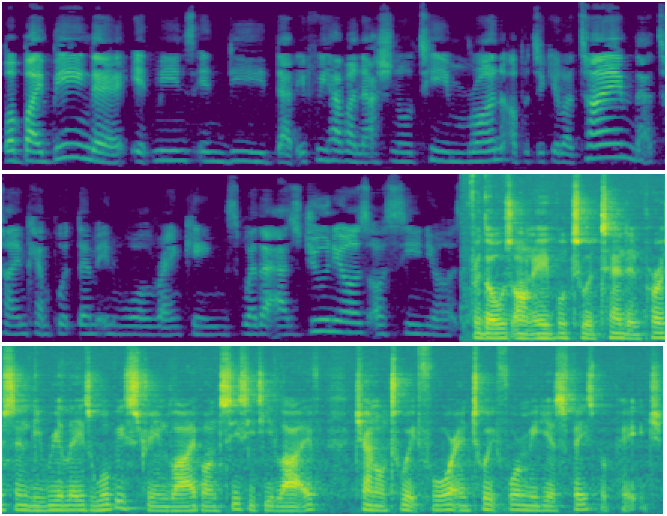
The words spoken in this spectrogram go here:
But by being there, it means indeed that if we have a national team run a particular time, that time can put them in world rankings, whether as juniors or seniors. For those unable to attend in person, the relays will be streamed live on CCT Live, Channel 284, and 284 Media's Facebook page.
